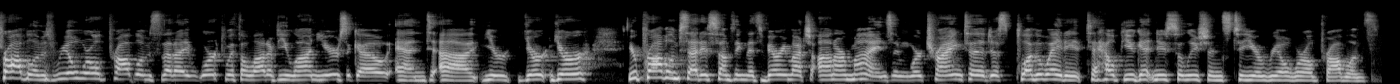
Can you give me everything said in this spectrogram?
problems, real world problems that I worked with a lot of you on years ago. And uh, your your your your problem set is something that's very much on our minds, and we're trying to just plug away to, to help you get new solutions to your real world problems.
